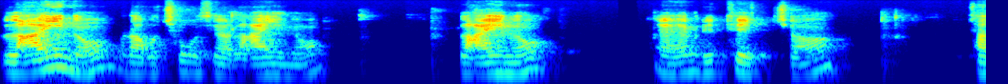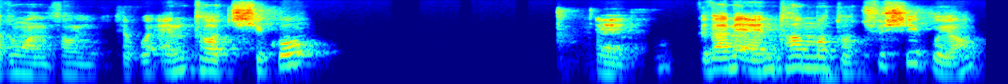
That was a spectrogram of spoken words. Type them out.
Rhino라고 쳐보세요. Rhino, Rhino, 예, 밑에 있죠. 자동 완성이 되고 엔터 치고, 예, 그 다음에 엔터 한번 더 치시고요.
